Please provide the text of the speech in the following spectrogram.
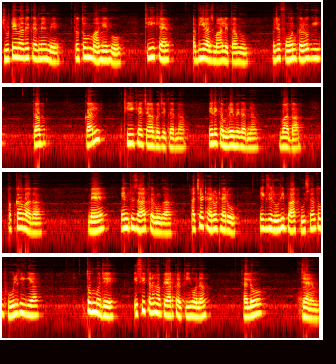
جھوٹے وعدے کرنے میں تو تم ماہر ہو۔ ٹھیک ہے، ابھی آزما لیتا ہوں۔ مجھے فون کرو گی؟ کب؟ کل؟ ٹھیک ہے، چار بجے کرنا۔ میرے کمرے میں کرنا۔ وعدہ، پکا وعدہ۔ میں انتظار کروں گا۔ اچھا ٹھہرو ٹھہرو۔ ایک ضروری بات پوچھنا تو بھول ہی گیا۔ تم مجھے اسی طرح پیار کرتی ہو نا؟ ہیلو؟ ڈیم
